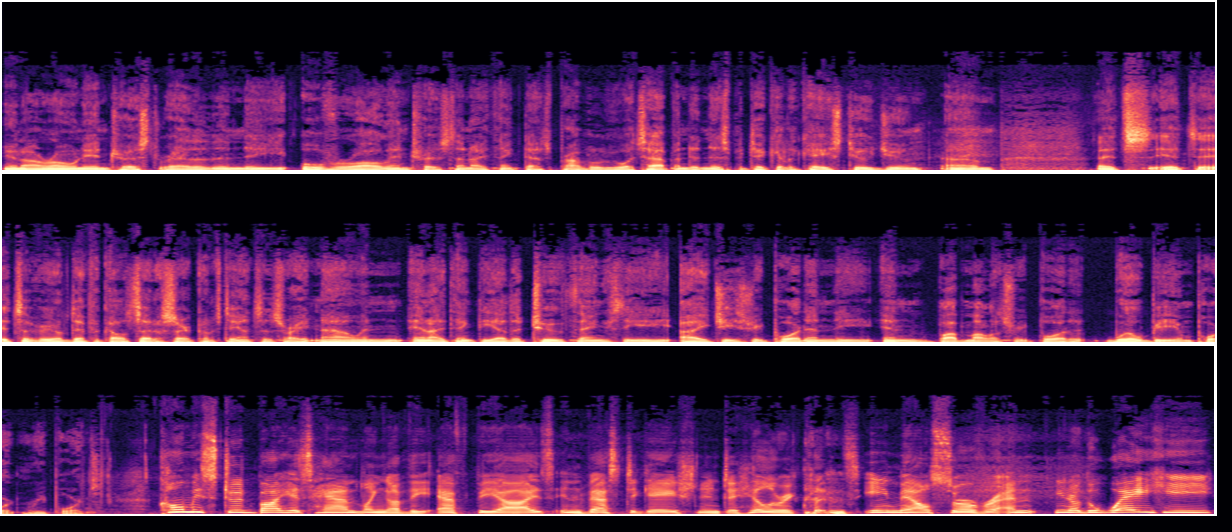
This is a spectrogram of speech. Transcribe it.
in our own interest rather than the overall interest, and I think that's probably what's happened in this particular case too, June. Um, it's it's it's a real difficult set of circumstances right now, and, and I think the other two things, the IG's report and the and Bob Mueller's report, will be important reports. Comey stood by his handling of the FBI's investigation into Hillary Clinton's email server, and you know the way he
